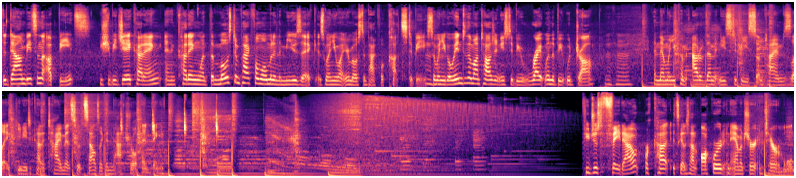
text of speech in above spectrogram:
the downbeats and the upbeats. You should be J cutting and cutting when the most impactful moment in the music is when you want your most impactful cuts to be. So when mm-hmm. you go into the montage, it needs to be right when the beat would drop. Mm-hmm. And then when you come out of them, it needs to be sometimes like you need to kind of time it so it sounds like a natural ending. If you just fade out or cut, it's going to sound awkward and amateur and terrible.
